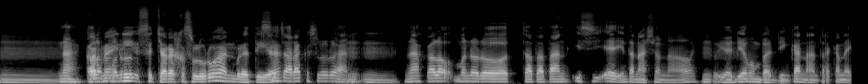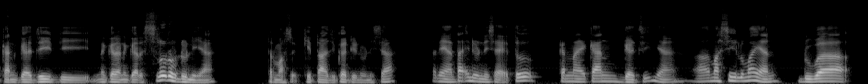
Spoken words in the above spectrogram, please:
Hmm. Nah, kalau karena menurut- ini secara keseluruhan berarti ya. secara keseluruhan. Mm-mm. Nah, kalau menurut catatan ECA internasional gitu ya Mm-mm. dia membandingkan antara kenaikan gaji di negara-negara seluruh dunia termasuk kita juga di Indonesia ternyata Indonesia itu kenaikan gajinya uh, masih lumayan 2%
